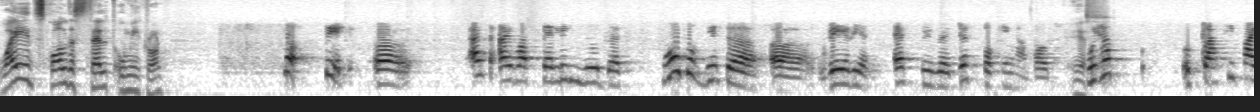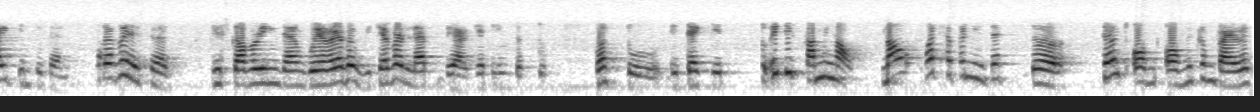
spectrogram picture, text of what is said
why it's called the stealth Omicron? No, see, uh, as I was telling you that most of these uh, uh, variants, as we were just talking about, Yes. we have classified into them. Whoever is uh, discovering them, wherever, whichever lab they are getting the to, first to detect it, so it is coming out. Now, what happened is that the Om- Omicron virus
